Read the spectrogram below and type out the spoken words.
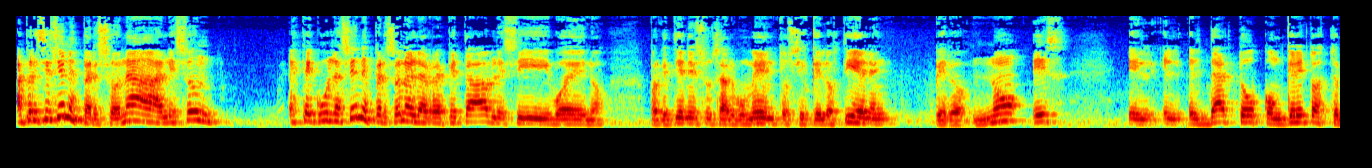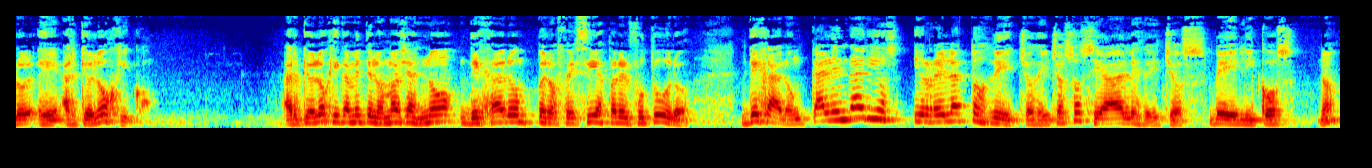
apreciaciones personales, son especulaciones personales respetables, sí, bueno, porque tienen sus argumentos, si es que los tienen, pero no es el, dato concreto eh, arqueológico. Arqueológicamente los mayas no dejaron profecías para el futuro, dejaron calendarios y relatos de hechos, de hechos sociales, de hechos bélicos, ¿no?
